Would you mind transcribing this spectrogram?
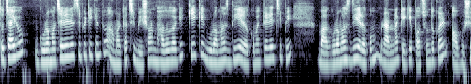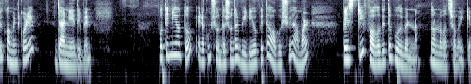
তো যাই হোক, গুঁড়া মাছের এই রেসিপিটি কিন্তু আমার কাছে ভীষণ ভালো লাগে। কে কে গুঁড়া মাছ দিয়ে এরকম একটা রেসিপি বা গুঁড়া মাছ দিয়ে এরকম রান্না কে কে পছন্দ করেন, অবশ্যই কমেন্ট করে জানিয়ে দিবেন। প্রতিনিয়ত এরকম সুন্দর সুন্দর ভিডিও পেতে অবশ্যই আমার পেজটি ফলো দিতে ভুলবেন না। ধন্যবাদ সবাইকে।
